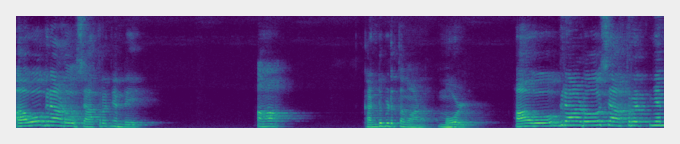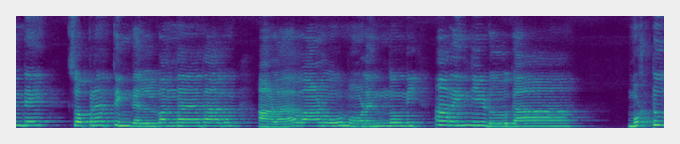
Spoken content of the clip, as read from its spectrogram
അവോഗ്രാഡോ ശാസ്ത്രജ്ഞന്റെ ആ കണ്ടുപിടുത്തമാണ് മോൾ. അവോഗ്രാഡോ ശാസ്ത്രജ്ഞന്റെ സ്വപ്നത്തിങ്കൽ വന്നതാകും. അളവാണു മോളെന്നു നീ അറിഞ്ഞിടുക. മുട്ടു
